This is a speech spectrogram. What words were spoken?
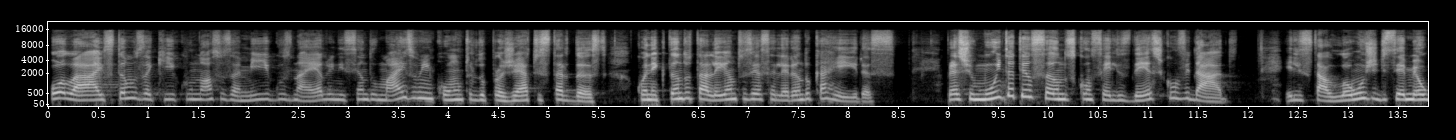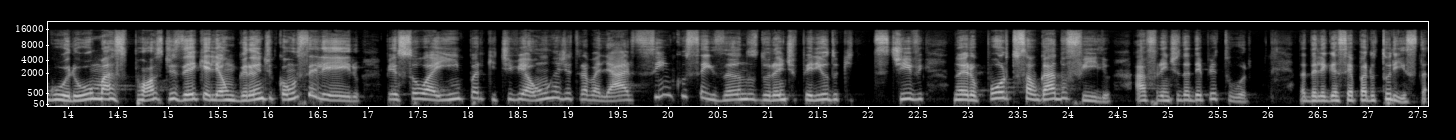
Olá, estamos aqui com nossos amigos na Elo iniciando mais um encontro do projeto Stardust, conectando talentos e acelerando carreiras. Preste muita atenção nos conselhos deste convidado. Ele está longe de ser meu guru, mas posso dizer que ele é um grande conselheiro, pessoa ímpar que tive a honra de trabalhar cinco, seis anos durante o período que estive no aeroporto Salgado Filho, à frente da Depetur, da Delegacia para o Turista.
